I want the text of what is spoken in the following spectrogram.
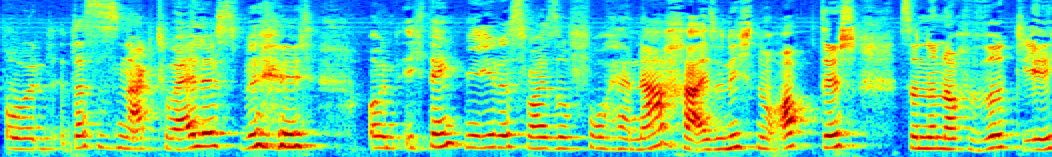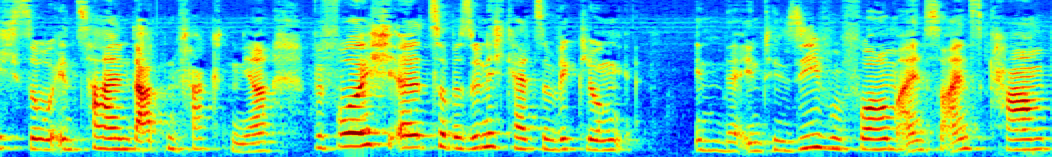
Und das ist ein aktuelles Bild. Und ich denke mir jedes Mal so vorher, nachher, also nicht nur optisch, sondern auch wirklich so in Zahlen, Daten, Fakten, ja. Bevor ich äh, zur Persönlichkeitsentwicklung in der intensiven Form eins zu eins kam,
